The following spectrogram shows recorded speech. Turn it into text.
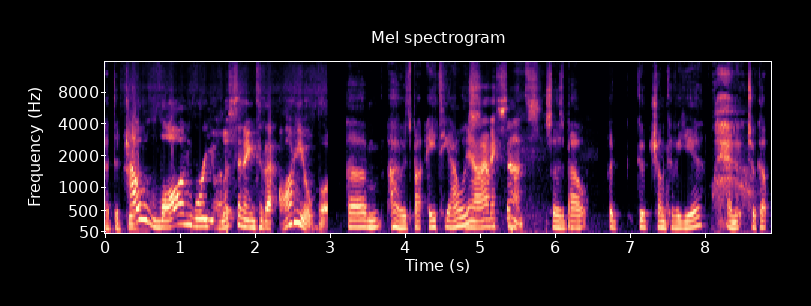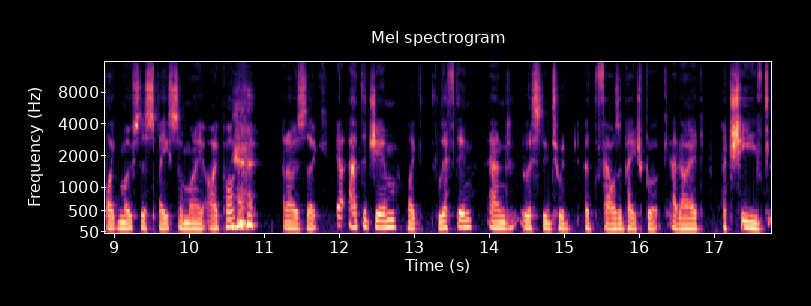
at the gym. How long were you listening to that audiobook? Um, oh, it was about 80 hours. Yeah, that makes sense. So it was about good chunk of a year. And it took up like most of the space on my iPod. and I was like at the gym, like lifting and listening to a, a thousand page book. And I had achieved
